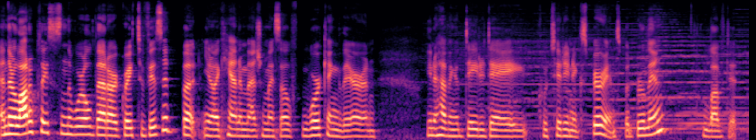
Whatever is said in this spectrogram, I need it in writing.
And there are a lot of places in the world that are great to visit, but you know, I can't imagine myself working there and you know, having a day-to-day -day quotidian experience. But Berlin, loved it.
